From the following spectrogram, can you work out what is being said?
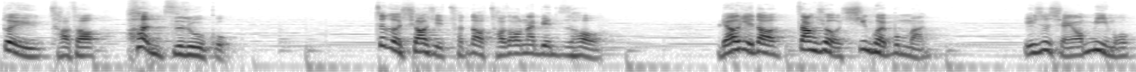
对于曹操恨之入骨。这个消息传到曹操那边之后，了解到张绣心怀不满。于是想要密谋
